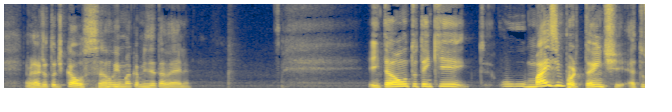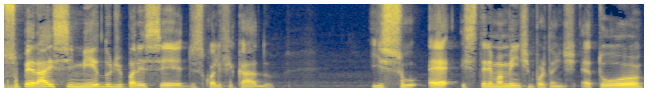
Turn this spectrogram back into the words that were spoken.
Na verdade, eu tô de calção e uma camiseta velha. Então, tu tem que. O mais importante é tu superar esse medo de parecer desqualificado. Isso é extremamente importante. É tu.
